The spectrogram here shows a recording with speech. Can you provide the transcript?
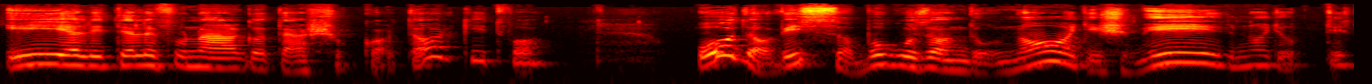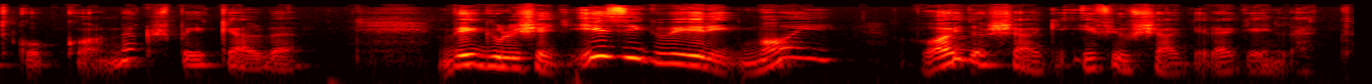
éjjeli telefonálgatásokkal tarkítva, oda-vissza bogozandó nagy és még nagyobb titkokkal megspékelve, végül is egy ízig-vérig mai, vajdasági ifjúsági regény lett.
